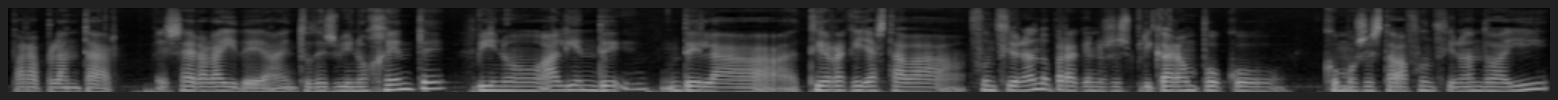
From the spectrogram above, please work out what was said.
para plantar. Esa era la idea. Entonces vino gente, vino alguien de, de la tierra que ya estaba funcionando para que nos explicara un poco cómo se estaba funcionando allí.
